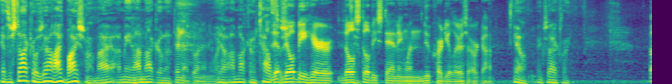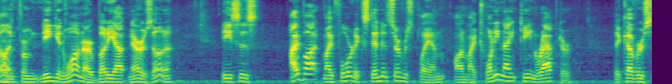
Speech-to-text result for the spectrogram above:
if the stock goes down, I'd buy some. I, I mean, I'm not going to. They're not going anywhere. Yeah, I'm not going to tout They- They'll be here. They'll still be standing when new car dealers are gone. Yeah, exactly. Well, and from Negan One, our buddy out in Arizona, he says, "I bought my Ford extended service plan on my 2019 Raptor that covers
